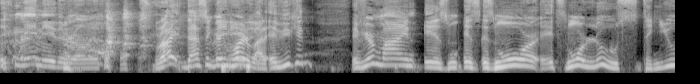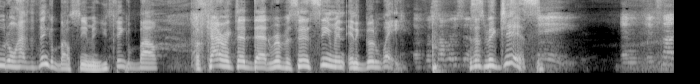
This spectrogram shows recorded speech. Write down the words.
Me neither, Roman. Right? That's the great part about it. If you can if your mind is is is more it's more loose, then you don't have to think about semen. You think about a character that represents semen in a good way. and for some reason, 'Cause That's big jizz. J, and it's not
